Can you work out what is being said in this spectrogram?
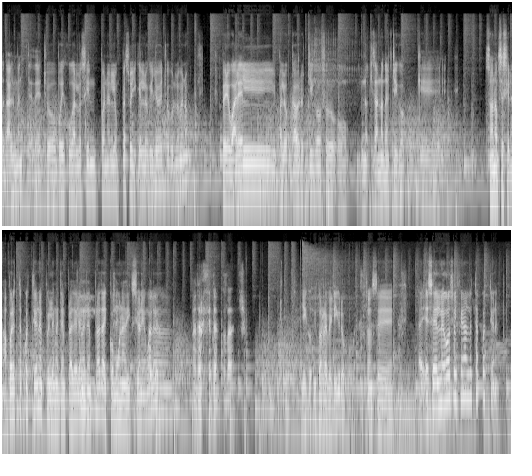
Totalmente, de hecho a jugarlo sin ponerle un peso y que es lo que yo he hecho por lo menos. Pero igual el para los cabros chicos o, o no- quizás no tan chicos que son obsesionados por estas cuestiones, pues le meten plata y le meten plata, es como sí. una adicción igual a La tarjeta papá. chuta, y, y corre peligro, pues, bueno. Entonces, eh, ese es el negocio al final de estas cuestiones. pues.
